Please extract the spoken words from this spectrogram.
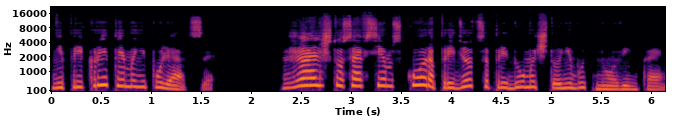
неприкрытая манипуляция. Жаль, что совсем скоро придется придумать что-нибудь новенькое.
